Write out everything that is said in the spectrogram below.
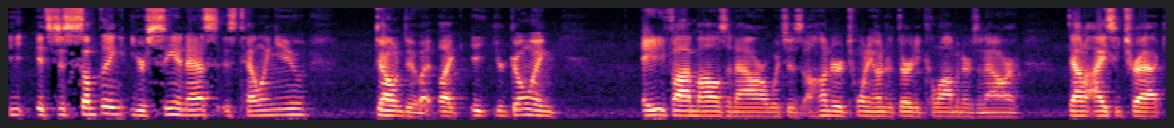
it's just something your CNS is telling you don't do it. Like it, you're going 85 miles an hour, which is 120, 130 kilometers an hour down an icy track,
